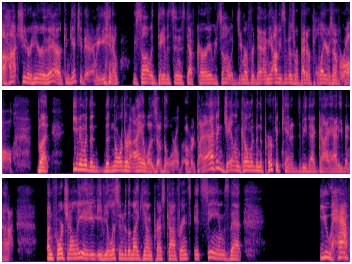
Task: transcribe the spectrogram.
a, hot shooter here or there can get you there. I mean, you know, we saw it with Davidson and Steph Curry. We saw it with Jimmer Fredette. I mean, obviously those were better players overall, but even with the, the Northern Iowas of the world over time, I think Jalen Cone would have been the perfect candidate to be that guy had he been hot unfortunately, if you listen to the Mike Young press conference, it seems that you have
